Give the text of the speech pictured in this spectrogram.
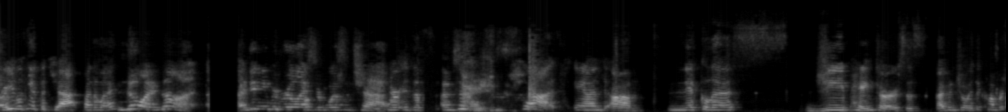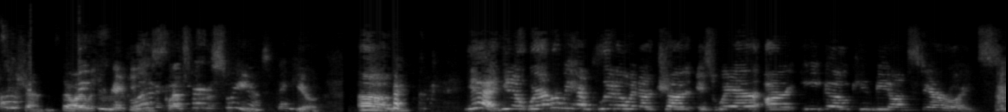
Are you looking at the chat, by the way? no, I'm not. I didn't even realize there was a chat. There is a I'm sorry. chat, and um, Nicholas G. Painter says, "I've enjoyed the conversation." So I was you, thinking, Nicholas. That's very sweet. Yeah. Thank you. Um, yeah, you know, wherever we have Pluto in our chart is where our ego can be on steroids.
